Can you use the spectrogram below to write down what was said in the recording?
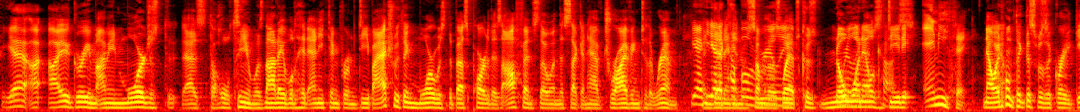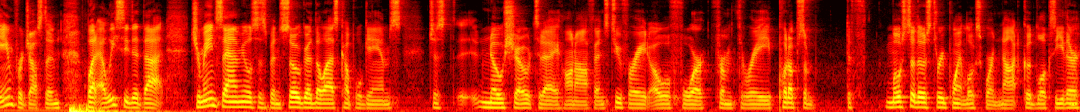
Yeah, I, I agree. I mean, Moore just as the whole team was not able to hit anything from deep. I actually think Moore was the best part of this offense, though, in the second half, driving to the rim. Yeah, he and had a getting couple into some of those really- layups because no really one else cuts. did anything. Now, I don't think this was a great game for Justin, but at least he did that. Jermaine Samuels has been so good the last couple games. Just uh, no show today on offense. Two for eight, 0 of four from three. Put up some. def- Most of those three point looks were not good looks either,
